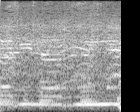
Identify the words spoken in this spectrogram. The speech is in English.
Everybody loves me.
